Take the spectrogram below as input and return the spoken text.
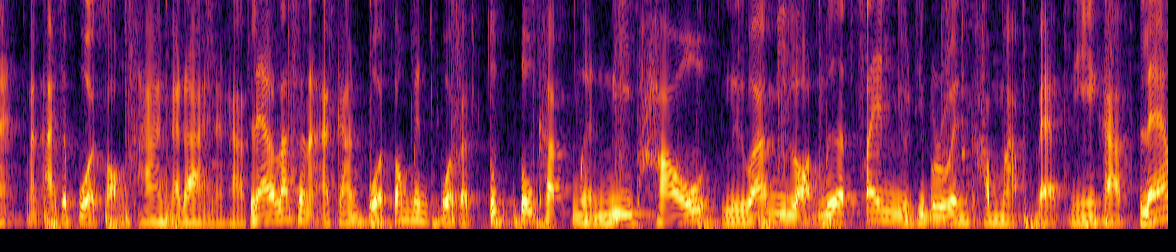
นะมันอาจจะปวด 2 ข้างก็ได้นะครับ แล้วลักษณะอาการปวดต้องเป็นปวดแบบตุ๊บๆครับเหมือนมีเพาหรือว่ามีหลอดเลือดเต้นอยู่ที่บริเวณขมับแบบนี้ครับแล้ว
